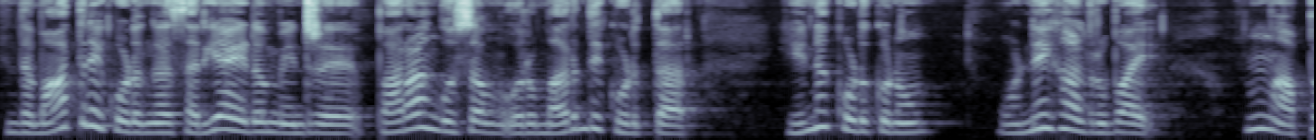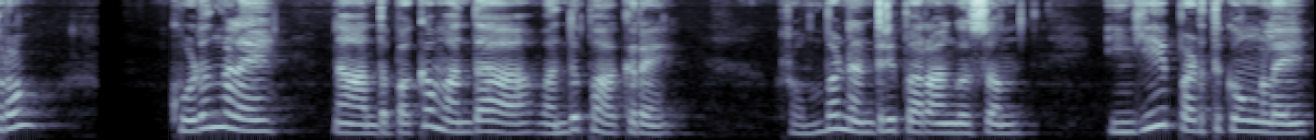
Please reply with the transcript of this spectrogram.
இந்த மாத்திரை கொடுங்க சரியாயிடும் என்று பராங்குசம் ஒரு மருந்து கொடுத்தார். என்ன கொடுக்கணும்? ஒன்னேகால் ரூபாய். ம் அப்புறம்? கொடுங்களேன் நான் அந்த பக்கம் வந்தா வந்து பார்க்குறேன் ரொம்ப நன்றி பராங்குசம். இங்கேயே படுத்துக்கோங்களேன்.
